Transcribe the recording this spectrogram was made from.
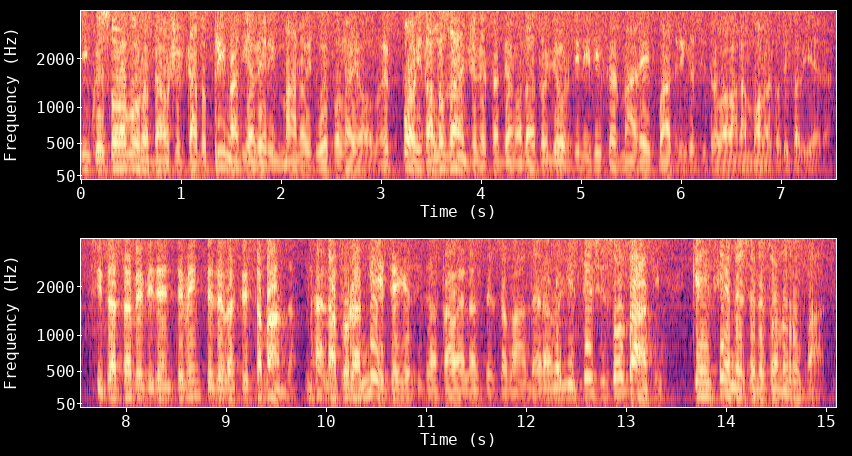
In questo lavoro abbiamo cercato prima di avere in mano i due pollaiolo e poi da Los Angeles abbiamo dato gli ordini di fermare i quadri che si trovavano a Monaco di Baviera. Si trattava evidentemente della stessa banda? Ma naturalmente che si trattava della stessa banda, erano gli stessi soldati che insieme se ne sono rubati.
